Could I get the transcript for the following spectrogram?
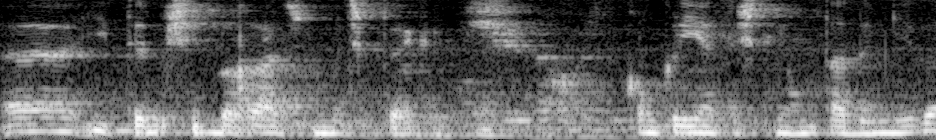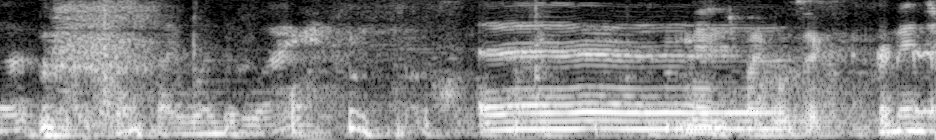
Ah, e termos sido barrados numa discoteca com, com crianças que tinham metade da minha idade, portanto, I wonder why. Ah, Menos Michael Jackson. Menos,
